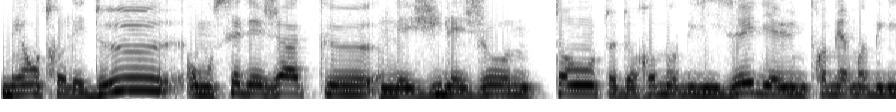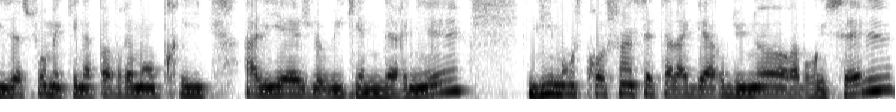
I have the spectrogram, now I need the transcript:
mais entre les deux, on sait déjà que les Gilets jaunes tentent de remobiliser. Il y a eu une première mobilisation, mais qui n'a pas vraiment pris à Liège le week-end dernier. Dimanche prochain, c'est à la gare du Nord à Bruxelles.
